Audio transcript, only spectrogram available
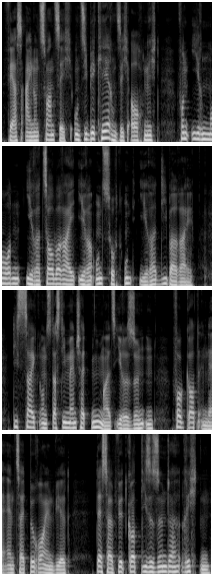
Vers 21 Und sie bekehren sich auch nicht von ihren Morden, ihrer Zauberei, ihrer Unzucht und ihrer Dieberei. Dies zeigt uns, dass die Menschheit niemals ihre Sünden vor Gott in der Endzeit bereuen wird. Deshalb wird Gott diese Sünder richten,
